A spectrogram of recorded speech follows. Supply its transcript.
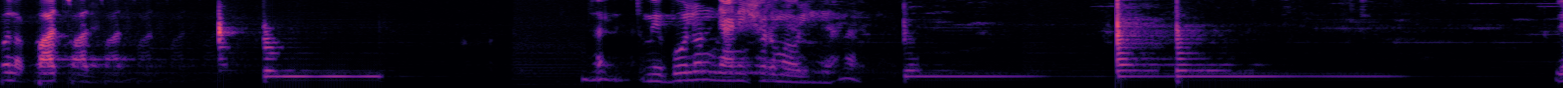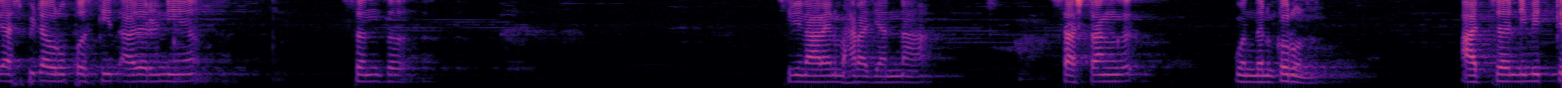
बोला पाच पाच. तुम्ही बोलून ज्ञानेश्वर माऊली घ्या ना. व्यासपीठावर उपस्थित आदरणीय संत श्री नारायण महाराज यांना साष्टांग वंदन करून आजचं निमित्त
